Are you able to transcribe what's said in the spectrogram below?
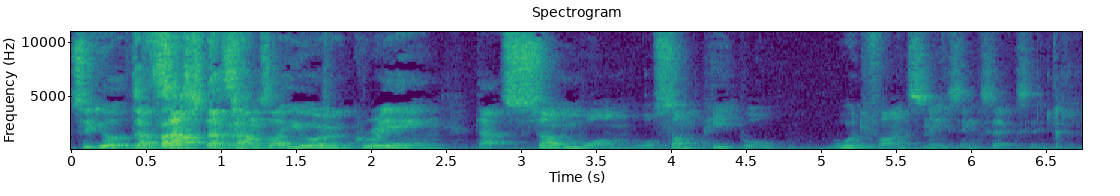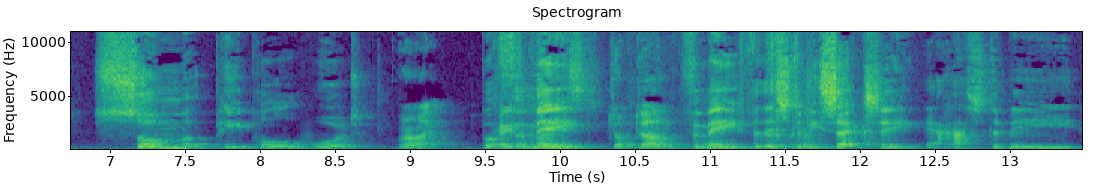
So you're, that, vast- sounds, that sounds like you're agreeing that someone or some people would find sneezing sexy. some people would. Right. But Case for me- job done. For me, for this to be sexy, it has to be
